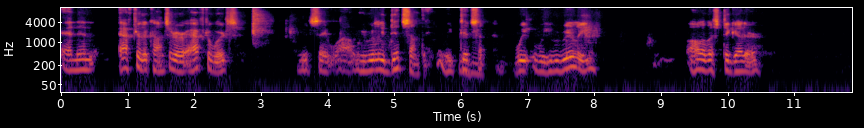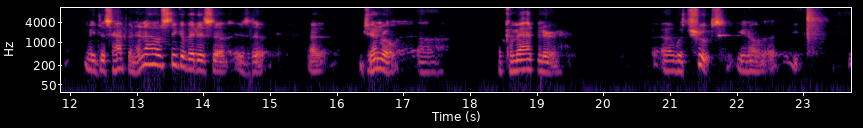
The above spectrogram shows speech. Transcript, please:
And then after the concert or afterwards, you'd say, "Wow, we really did something. We did mm-hmm. something. We we really." all of us together made this happen. And I always think of it as a, as a, a general, uh, a commander uh, with troops. You know, uh,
